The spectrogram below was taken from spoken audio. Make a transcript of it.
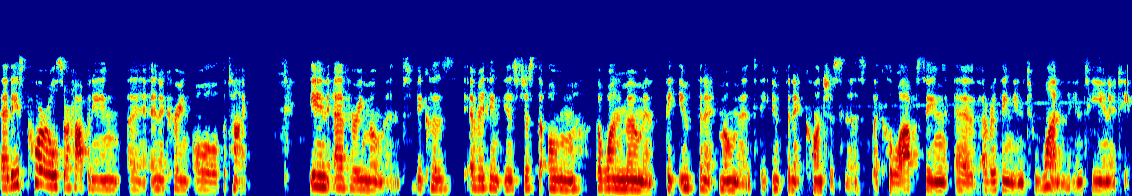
uh, these portals are happening uh, and occurring all the time in every moment because everything is just the om, the one moment, the infinite moment, the infinite consciousness, the collapsing of everything into one, into unity.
